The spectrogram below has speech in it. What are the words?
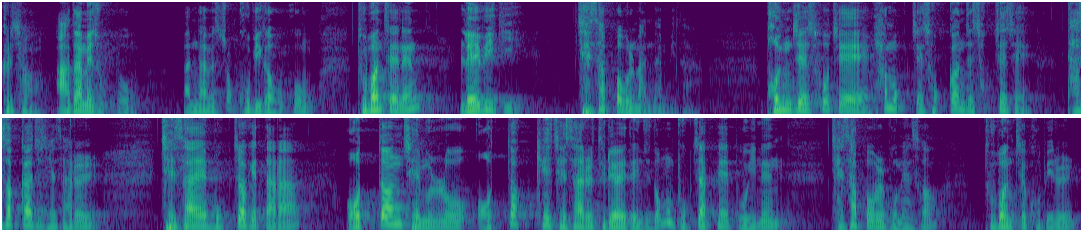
그렇죠. 아담의 족보 만나면서 좀 고비가 오고 두 번째는 레위기 제사법을 만납니다. 번제, 소제, 화목제, 속건제, 속제제 다섯 가지 제사를 제사의 목적에 따라 어떤 제물로 어떻게 제사를 드려야 되는지 너무 복잡해 보이는 제사법을 보면서 두 번째 고비를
